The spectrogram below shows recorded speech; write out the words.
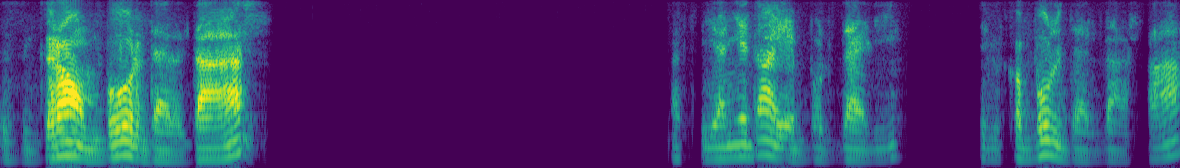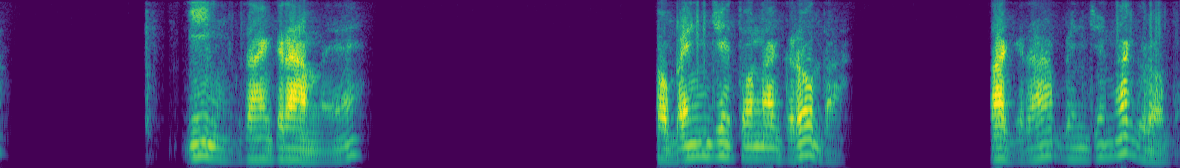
z grą Burdel. Ja nie daję burdeli, tylko Burdel Dasza i zagramy, to będzie to nagroda. Ta gra będzie nagrodą.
